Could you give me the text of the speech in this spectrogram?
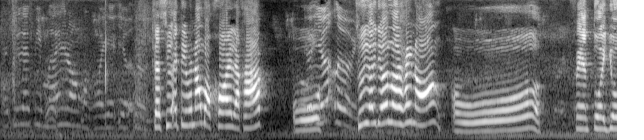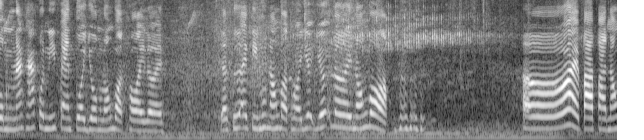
ซื้อไอติมมาให้น้องบอกว่าเยอะๆเลยจะซื้อไอติมให้น้องบอกคอยเหรอครับ โอ้ เยอะๆเลย ซื้อเยอะๆเลยให้น้อง โอ้ แฟนตัวยงนะคะ คนนี้แฟนตัวยงน้องบอทอยเลย จะซื้อไอติมให้น้องบอทอยเยอะๆเลย น้องบอกเอ้ยไปไปน้อง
